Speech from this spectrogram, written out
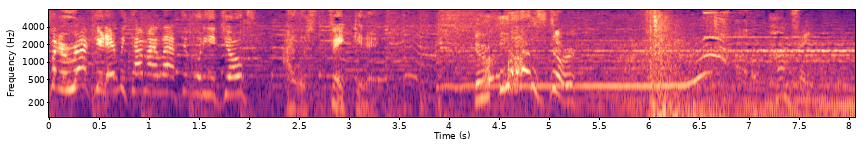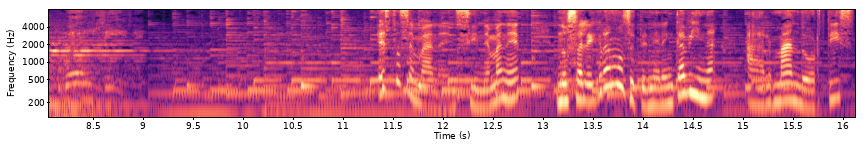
For the record, every time I laughed at one of your jokes, I was faking it. You're a monster! Humphrey, well Esta semana en Cinemanet nos alegramos de tener en cabina a Armando Ortiz,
